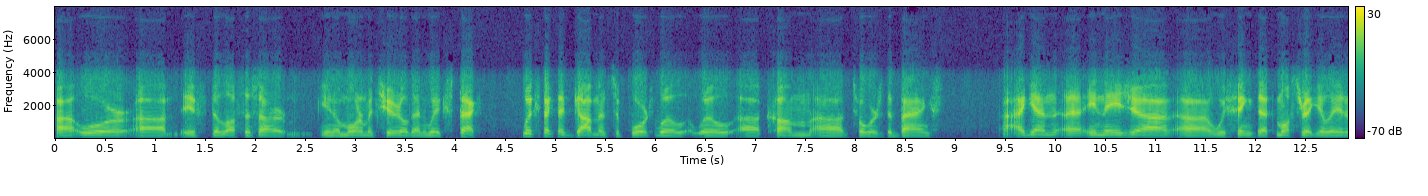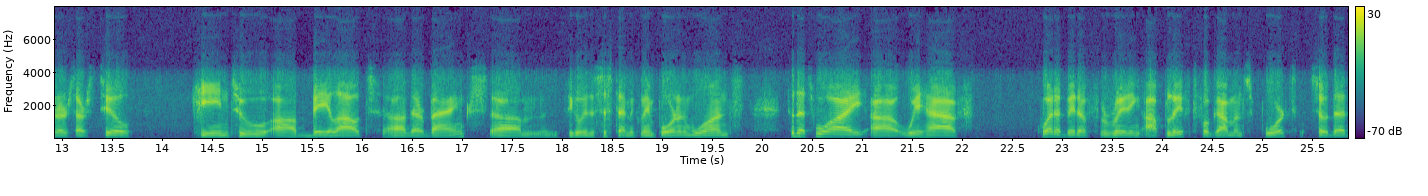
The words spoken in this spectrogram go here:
or uh, if the losses are you know more material than we expect, we expect that government support will uh, come uh, towards the banks. Again, uh, in Asia, we think that most regulators are still keen to uh, bail out uh, their banks, um, particularly the systemically important ones. So that's why uh, we have quite a bit of rating uplift for government support. So that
